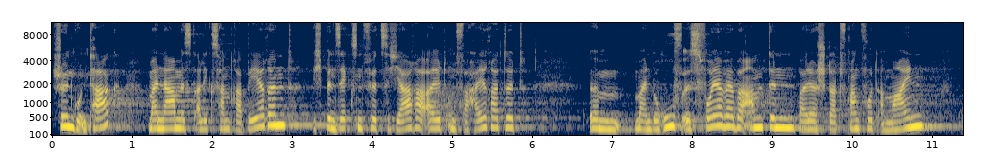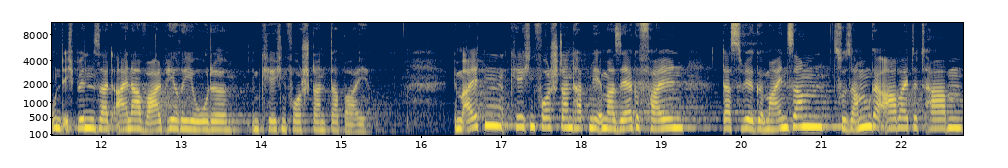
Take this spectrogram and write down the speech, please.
Schönen guten Tag. Mein Name ist Alexandra Behrendt. Ich bin 46 Jahre alt und verheiratet. Ähm, mein Beruf ist Feuerwehrbeamtin bei der Stadt Frankfurt am Main und ich bin seit einer Wahlperiode im Kirchenvorstand dabei. Im alten Kirchenvorstand hat mir immer sehr gefallen, dass wir gemeinsam zusammengearbeitet haben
